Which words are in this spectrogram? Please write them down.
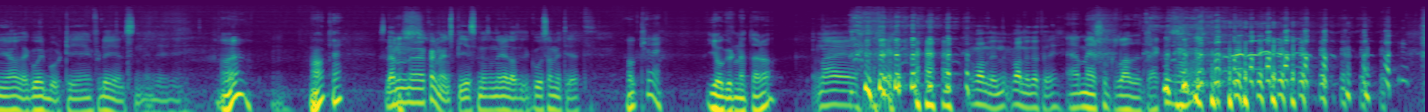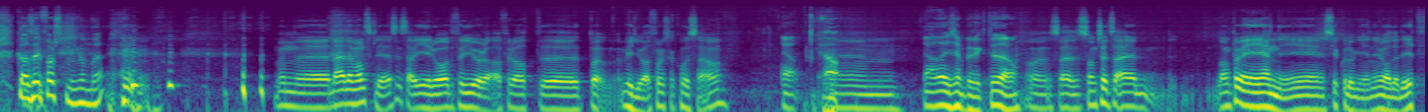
mye av det går bort i fordøyelsen. Eller, Å, ja. Ok. så dem yes. kan man spise med sånn relativt god samvittighet. Ok. Yoghurtnøtter òg? Nei, vanlige, vanlige nøtter. Ja, Med sjokoladetrekk og sånn? Hva sier forskning om det? Men øh, nei, det er vanskelig synes jeg, å gi råd for jula, for at, øh, på, vil jo at folk skal kose seg. Ja. Ja. ja, det er kjempeviktig, det òg. Så, sånn sett så er jeg langt på vei enig i psykologien i rådet ditt.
